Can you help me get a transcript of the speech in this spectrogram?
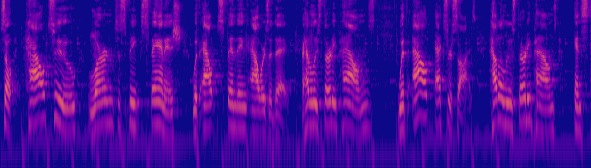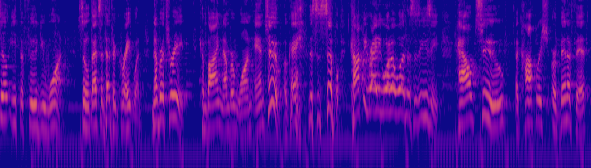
So how to learn to speak Spanish without spending hours a day. How to lose 30 pounds without exercise. How to lose 30 pounds and still eat the food you want. So that's another great one. Number three combine number one and two okay? This is simple. Copywriting 101 this is easy. How to accomplish or benefit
